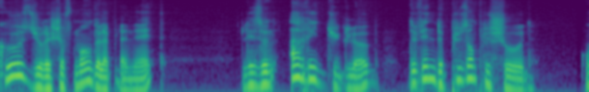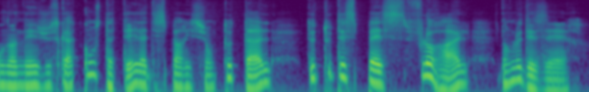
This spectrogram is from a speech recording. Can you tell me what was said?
du réchauffement de la planète, les zones arides du globe deviennent de plus en plus chaudes. On en est jusqu'à constater la disparition totale de toute espèce florale dans le désert.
